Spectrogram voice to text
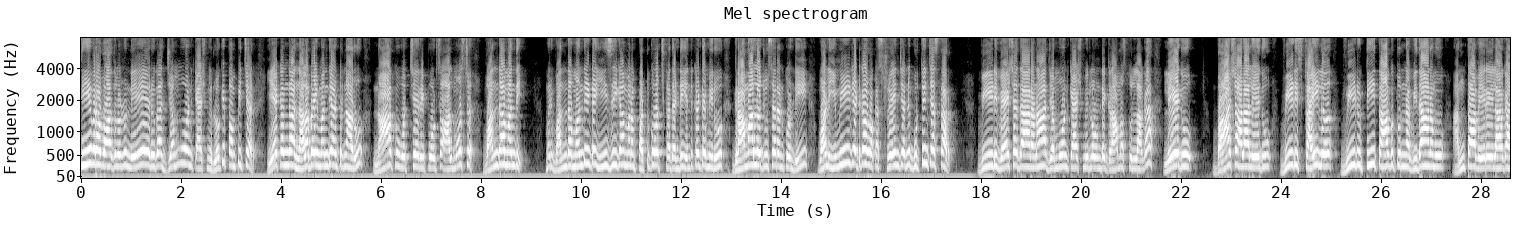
తీవ్రవాదులను నేరుగా జమ్మూ అండ్ కాశ్మీర్లోకి పంపించారు. ఏకంగా నలభై మంది అంటున్నారు. నాకు వచ్చే రిపోర్ట్స్ ఆల్మోస్ట్ వంద మంది. మరి వంద మంది అంటే ఈజీగా మనం పట్టుకోవచ్చు కదండి. ఎందుకంటే మీరు గ్రామాల్లో చూసారనుకోండి వాళ్ళు ఇమీడియట్గా ఒక స్ట్రేంజర్ని గుర్తించేస్తారు. వీడి వేషధారణ జమ్మూ అండ్ కాశ్మీర్లో ఉండే గ్రామస్తుల్లాగా లేదు. భాష అలా లేదు. వీడి స్టైల్ వీడు టీ తాగుతున్న విధానము అంతా వేరేలాగా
